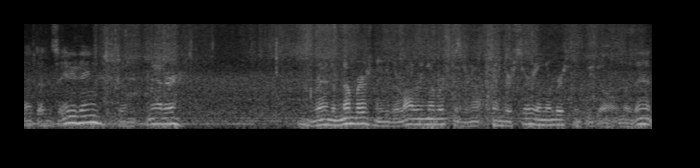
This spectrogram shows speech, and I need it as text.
That doesn't say anything. Doesn't matter. Random numbers. Maybe they're lottery numbers because they're not Fender serial numbers. Think we all know that.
